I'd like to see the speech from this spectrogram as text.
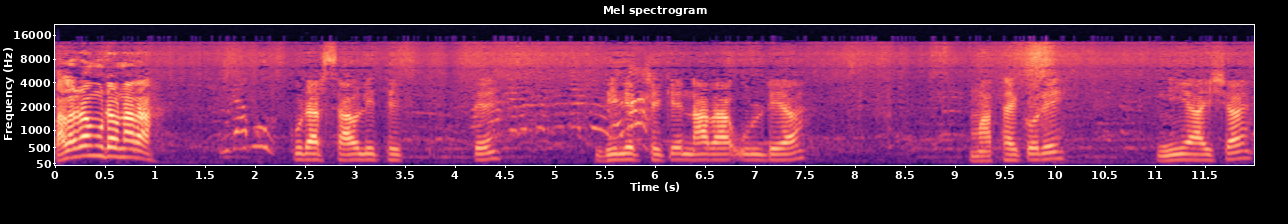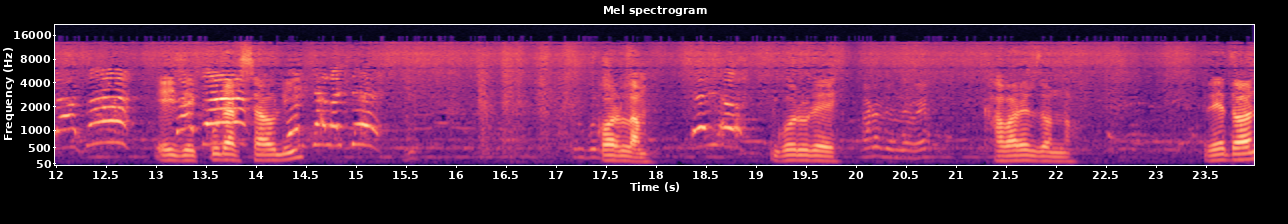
পালারাও উডাও নাড়া। কুড়ার চাউলি থেকে বিলের থেকে নাড়া উল্টেয়া মাথায় করে নিয়ে আইসা এই যে কুড়ার সাউলি করলাম। গরুরে খাবারের জন্য। রেদন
